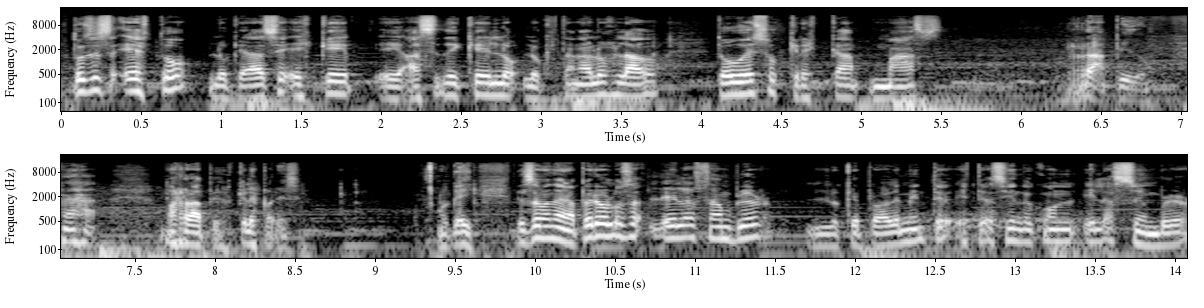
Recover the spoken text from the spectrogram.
Entonces esto lo que hace es que eh, hace de que lo, lo, que están a los lados, todo eso crezca más rápido. más rápido, ¿qué les parece? Ok, de esa manera, pero el assembler, lo que probablemente esté haciendo con el assembler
